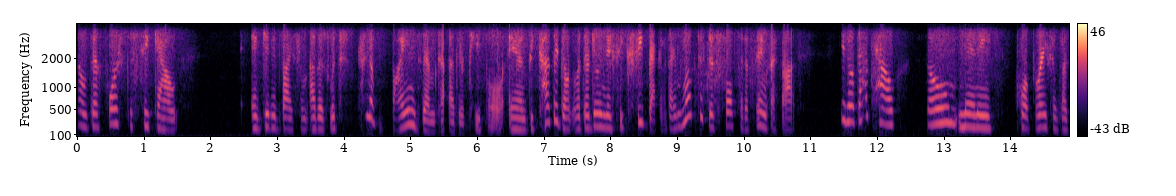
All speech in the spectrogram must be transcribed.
So they're forced to seek out and get advice from others, which kind of binds them to other people. And because they don't know what they're doing, they seek feedback. And as I looked at this full set of things, I thought, you know, that's how so many corporations are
